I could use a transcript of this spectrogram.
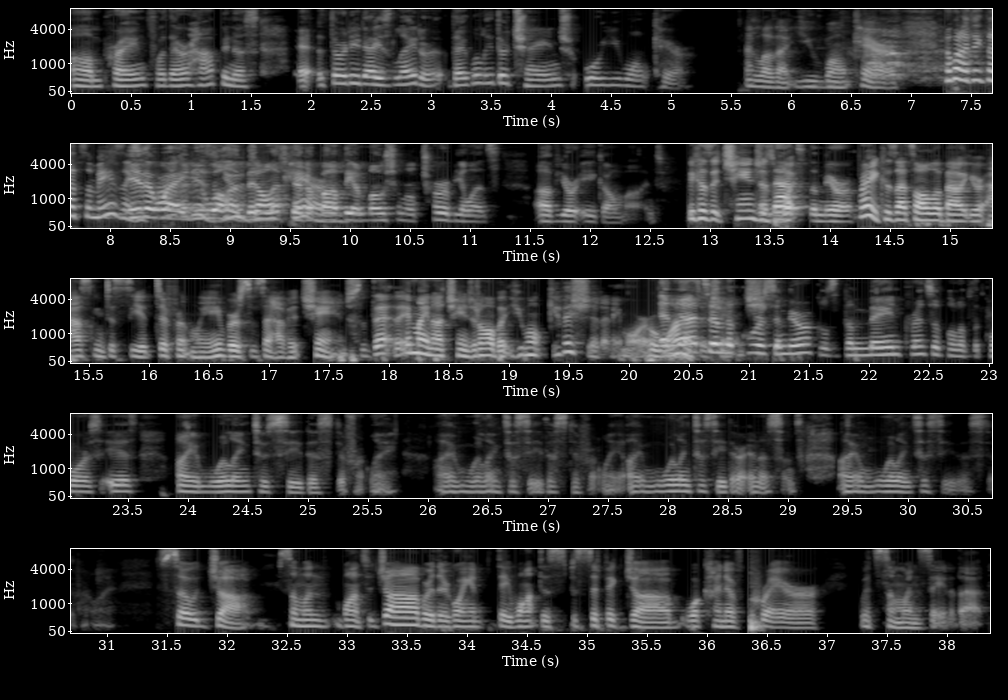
um, praying for their happiness. Eh, 30 days later, they will either change or you won't care. I love that. You won't care. No, but I think that's amazing. Either way, you is will have been don't lifted care. above the emotional turbulence of your ego mind. because it And changes that's what the miracle. right because that's all about you're asking to see it differently versus to have it change so that it might not change at all but you won't give a shit anymore or And that's in the. Course in Miracles. The main principle of the Course is I am willing to see this differently. I am willing to see this differently. I am willing to see their innocence. I am willing to see this differently. So job someone wants a job or they're going they want this specific job what kind of prayer would someone say to that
